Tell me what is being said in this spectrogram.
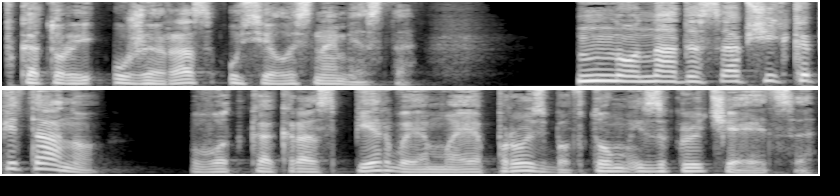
в которой уже раз уселась на место. «Но надо сообщить капитану!» Вот как раз первая моя просьба в том и заключается,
